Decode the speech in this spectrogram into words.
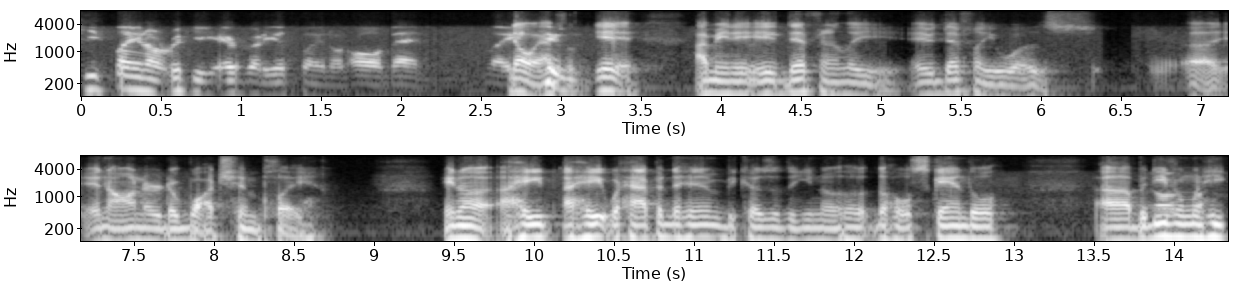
he's playing on Ricky. Everybody else playing on all Madden. Like, No, absolutely. Yeah. I mean, it, it definitely it definitely was uh, an honor to watch him play. You know, I hate I hate what happened to him because of the you know the, the whole scandal. Uh, but Oh, even when he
